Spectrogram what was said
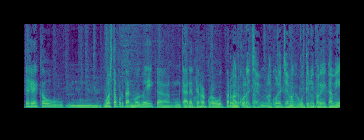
que crec que ho, mm, ho està portant molt bé i que encara té recorregut per. L'encoratgem, l'encoratgem a que continuï per aquest camí,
